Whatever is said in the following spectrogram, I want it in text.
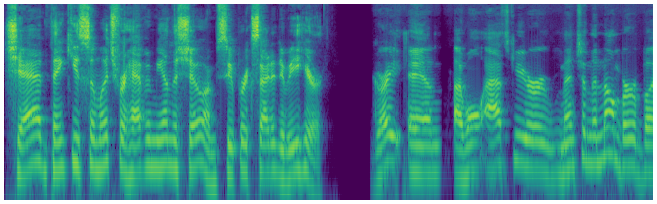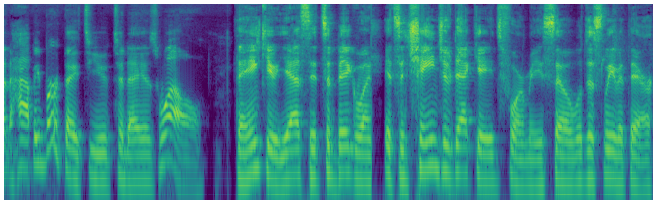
Chad, thank you so much for having me on the show. I'm super excited to be here. Great. And I won't ask you or mention the number, but happy birthday to you today as well. Thank you. Yes, it's a big one. It's a change of decades for me. So we'll just leave it there.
